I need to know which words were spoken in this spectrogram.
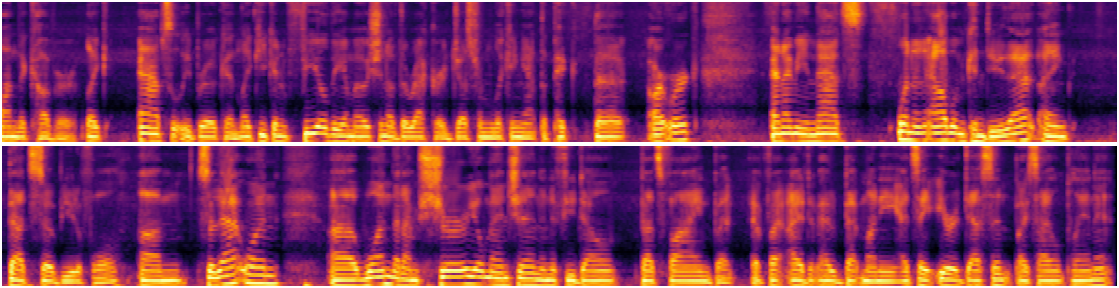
on the cover. Like absolutely broken. Like you can feel the emotion of the record just from looking at the pic the artwork. And I mean that's when an album can do that, I think that's so beautiful. Um, so that one, uh, one that I'm sure you'll mention, and if you don't, that's fine. But if I, I'd, I'd bet money, I'd say "Iridescent" by Silent Planet.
